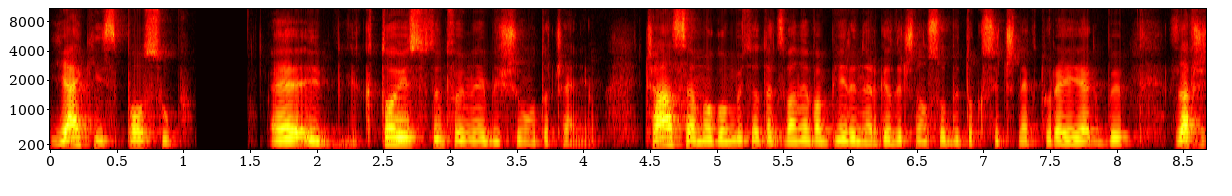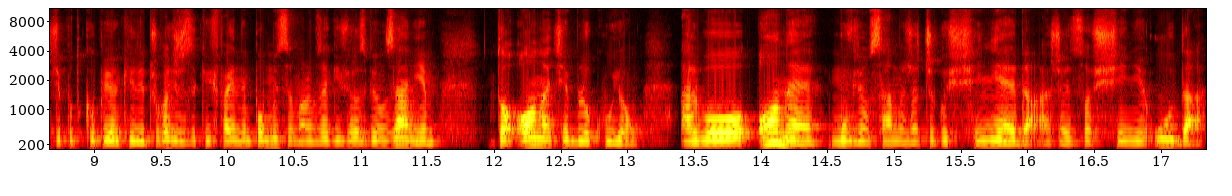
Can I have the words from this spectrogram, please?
jaki sposób E, kto jest w tym Twoim najbliższym otoczeniu? Czasem mogą być to tak zwane wampiry energetyczne, osoby toksyczne, które jakby zawsze Cię podkupują, kiedy przychodzisz z jakimś fajnym pomysłem albo z jakimś rozwiązaniem, to one Cię blokują. Albo one mówią same, że czegoś się nie da, że coś się nie uda.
